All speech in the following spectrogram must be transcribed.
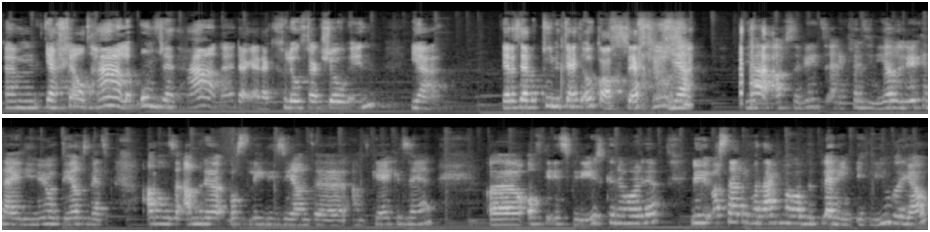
um, ja, geld halen, omzet halen, daar, ja, ik geloof daar zo in. Ja. ja, dat heb ik toen de tijd ook al gezegd. Ja. Ja, absoluut. En ik vind het een hele leuke dat je die nu ook deelt met al onze andere bossladies die aan het, aan het kijken zijn. Uh, of geïnspireerd kunnen worden. Nu, wat staat er vandaag nog op de planning, Evelien, voor jou?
